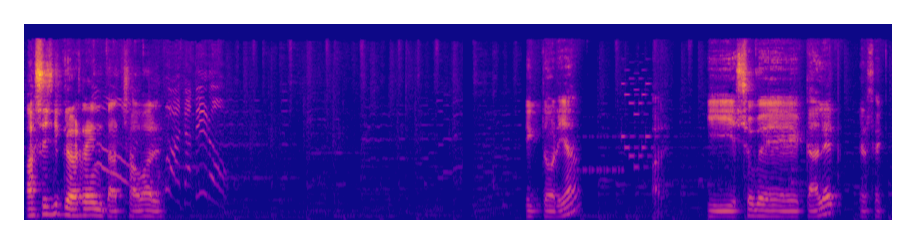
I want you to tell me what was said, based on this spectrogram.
Así sí que renta, chaval. Victoria. Y sube Caleb. Perfecto.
